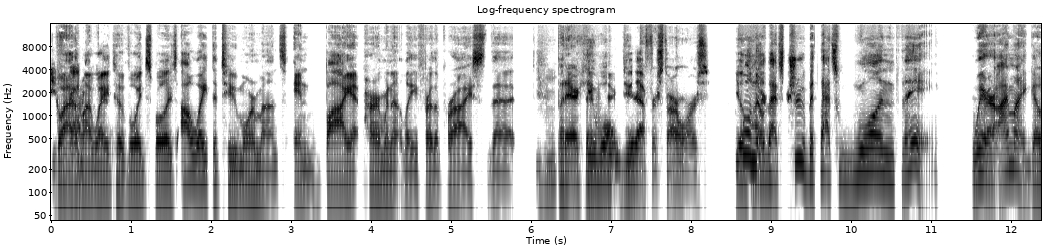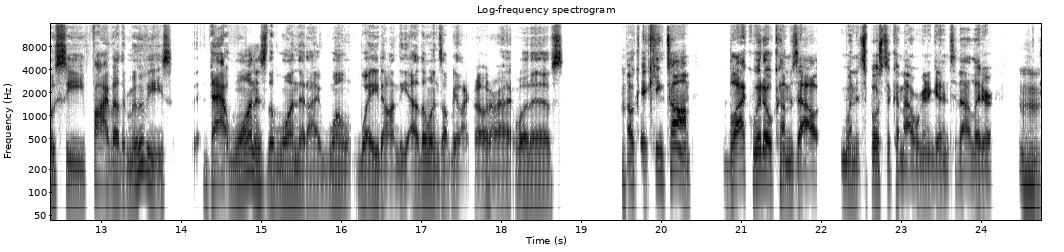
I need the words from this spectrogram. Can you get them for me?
You go out of forgot my way to avoid spoilers. I'll wait the two more months and buy it permanently for the price that. Mm-hmm. but Eric, you won't do that for Star Wars. You'll well, no, that's true, but that's one thing where Right. I might go see five other movies. That one is the one that I won't wait on. The other ones, I'll be like, all right, whatevs. okay, King Tom, Black Widow comes out when it's supposed to come out. We're going to get into that later. Mhm.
